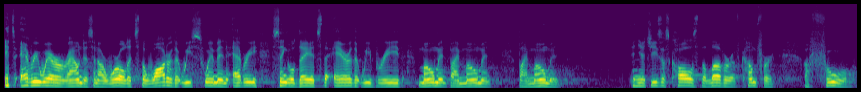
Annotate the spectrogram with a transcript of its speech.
it's everywhere around us in our world. It's the water that we swim in every single day, it's the air that we breathe moment by moment by moment. And yet, Jesus calls the lover of comfort a fool.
